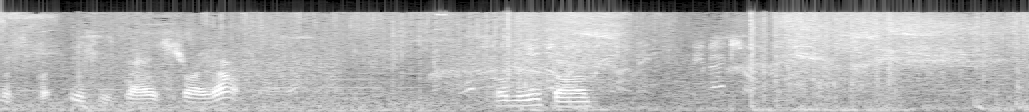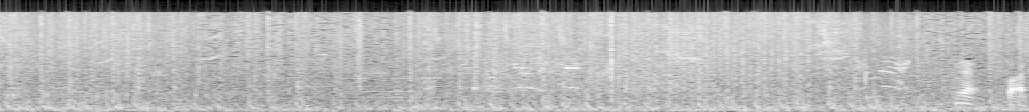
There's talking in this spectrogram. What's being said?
this, this is bad straight up. Do this time. Yeah, fuck.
